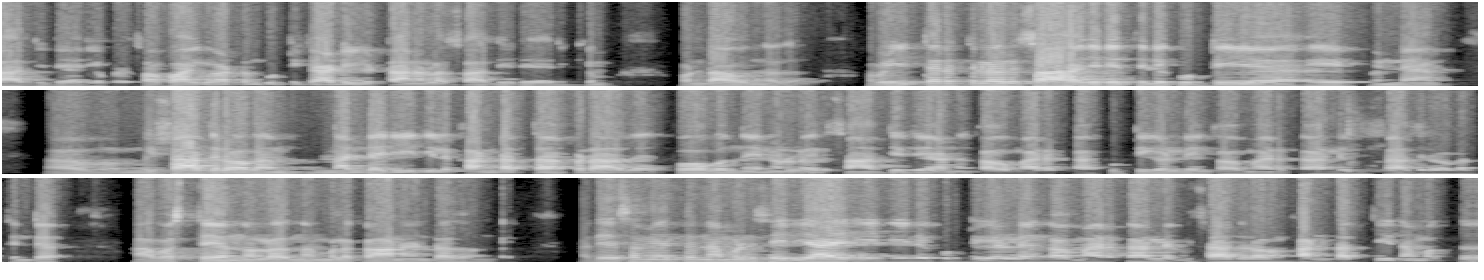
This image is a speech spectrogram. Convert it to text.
സാധ്യതയായിരിക്കും. സ്വാഭാവികമായിട്ടും കുട്ടിക്ക് അടി കിട്ടാനുള്ള സാധ്യതയായിരിക്കും ഉണ്ടാവുന്നത്. അപ്പോൾ ഇത്തരത്തിലൊരു സാഹചര്യത്തിൽ കുട്ടിയെ പിന്നെ വിഷാദ രോഗം നല്ല രീതിയിൽ കണ്ടെത്തപ്പെടാതെ പോകുന്നതിനുള്ള ഒരു സാധ്യതയാണ് കൗമാരക്കാർ കുട്ടികളുടെയും കൗമാരക്കാരുടെയും വിഷാദ രോഗത്തിന്റെ അവസ്ഥ എന്നുള്ളത് നമ്മൾ കാണേണ്ടതുണ്ട്. അതേസമയത്ത് നമ്മൾ ശരിയായ രീതിയിൽ കുട്ടികളുടെയും കൗമാരക്കാരുടെയും വിഷാദരോഗം കണ്ടെത്തി നമുക്ക്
